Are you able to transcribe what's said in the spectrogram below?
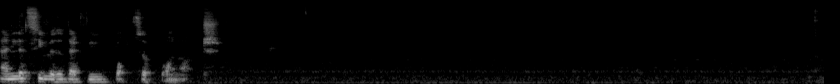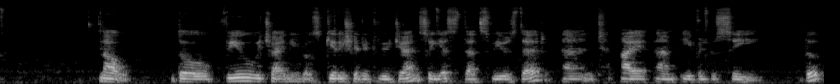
and let's see whether that view pops up or not. Now the view which I need was Gary shaded view Jan. So yes, that's view is there and I am able to see the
